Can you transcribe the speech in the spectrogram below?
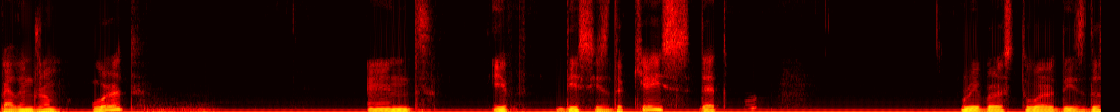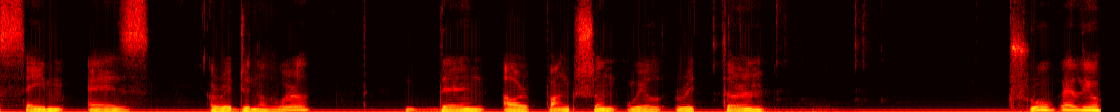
palindrome word. And if this is the case that reversed word is the same as original word then our function will return return true value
